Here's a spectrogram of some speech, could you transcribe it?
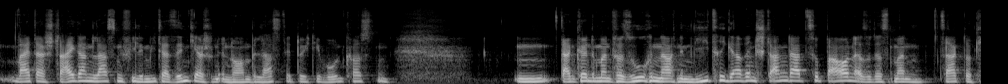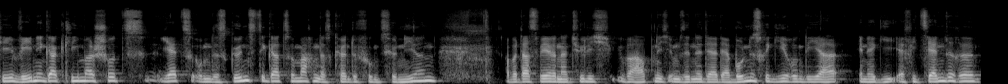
weiter steigern lassen. Viele Mieter sind ja schon enorm belastet durch die Wohnkosten. Hm, dann könnte man versuchen, nach einem niedrigeren Standard zu bauen, also dass man sagt, okay, weniger Klimaschutz jetzt, um das günstiger zu machen, das könnte funktionieren. Aber das wäre natürlich überhaupt nicht im Sinne der, der Bundesregierung, die ja energieeffizientere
